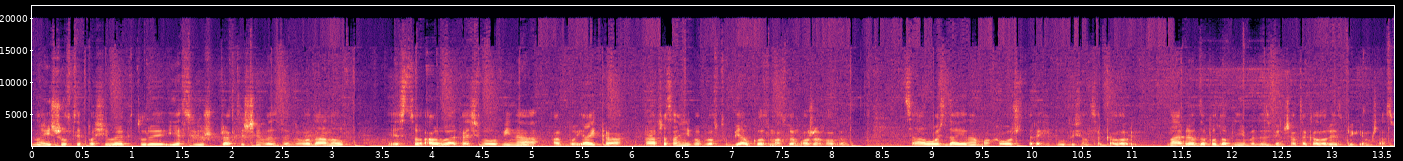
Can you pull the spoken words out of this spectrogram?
No i szósty posiłek, który jest już praktycznie bez węglowodanów, jest to albo jakaś wołowina, albo jajka, a czasami po prostu białko z masłem orzechowym. Całość daje nam około 4,5 tysiąca kalorii. Najprawdopodobniej będę zwiększał te kalorie z biegiem czasu.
